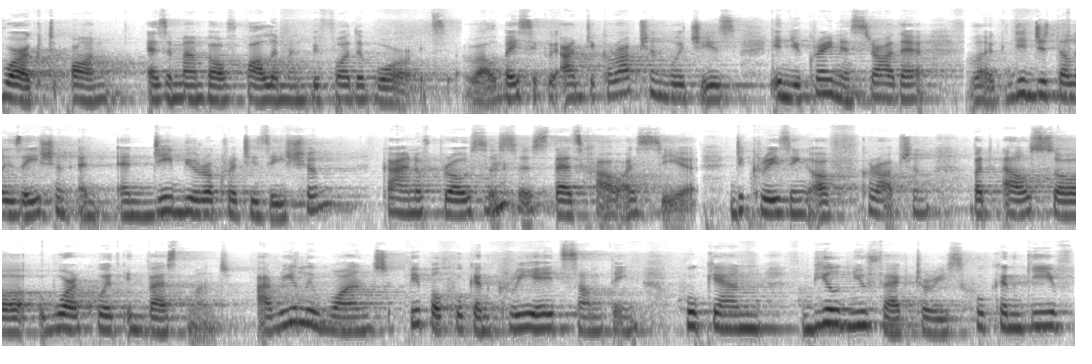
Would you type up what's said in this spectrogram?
worked on as a member of parliament before the war. It's, well, basically anti-corruption, which is in Ukraine is rather like digitalization and, and debureaucratization kind of processes. Mm-hmm. That's how I see it. Decreasing of corruption, but also work with investment. I really want people who can create something, who can build new factories, who can give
